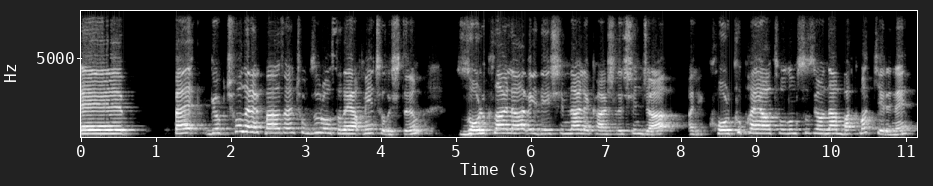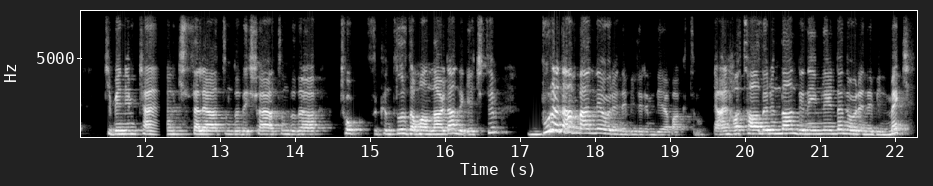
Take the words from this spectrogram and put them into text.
E, ben Gökçe olarak bazen çok zor olsa da yapmaya çalıştığım zorluklarla ve değişimlerle karşılaşınca hani korkup hayatı olumsuz yönden bakmak yerine ki benim kendi kişisel hayatımda da iş hayatımda da çok sıkıntılı zamanlardan da geçtim. Buradan ben ne öğrenebilirim diye baktım. Yani hatalarından, deneyimlerinden öğrenebilmek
